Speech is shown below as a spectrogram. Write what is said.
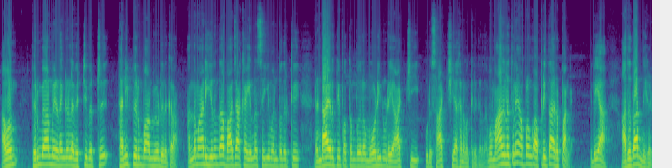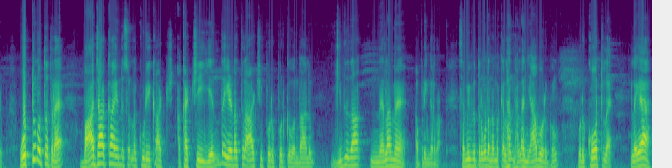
அவன் பெரும்பான்மை இடங்களில் வெற்றி பெற்று தனிப்பெரும்பான்மையோடு இருக்கிறான். அந்த மாதிரி இருந்தால் பாஜக என்ன செய்யும் என்பதற்கு ரெண்டாயிரத்தி பத்தொம்போதில் மோடியினுடைய ஆட்சி ஒரு சாட்சியாக நமக்கு இருக்கிறது. அப்போ மாநிலத்திலையும் அப்போ அவங்க அப்படி தான் இருப்பாங்க. இல்லையா? அதுதான் நிகழும். ஒட்டுமொத்தத்தில் பாஜக என்று சொல்லக்கூடிய காட்சி கட்சி எந்த இடத்துல ஆட்சி பொறுப்பிற்கு வந்தாலும் இதுதான் நிலைமை அப்படிங்கிறதான். சமீபத்தில் கூட நமக்கெல்லாம் நல்லா ஞாபகம் இருக்கும். ஒரு கோர்ட்டில் இல்லையா?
